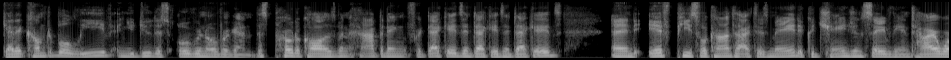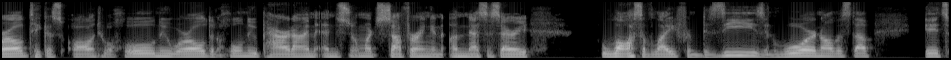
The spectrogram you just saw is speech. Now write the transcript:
get it comfortable leave and you do this over and over again this protocol has been happening for decades and decades and decades and if peaceful contact is made, it could change and save the entire world, take us all into a whole new world and a whole new paradigm, and so much suffering and unnecessary loss of life from disease and war and all this stuff. It's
